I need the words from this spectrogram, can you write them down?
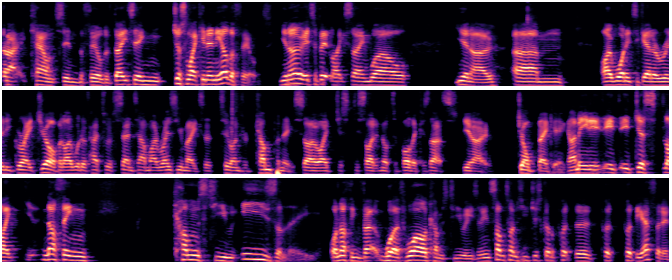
that counts in the field of dating just like in any other fields. You know, mm. it's a bit like saying, well, you know. Um, I wanted to get a really great job, and I would have had to have sent out my resume to 200 companies. So I just decided not to bother because that's, you know, job begging. I mean, it, it, it just like nothing comes to you easily or nothing worthwhile comes to you easily and sometimes you've just got to put the put put the effort in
